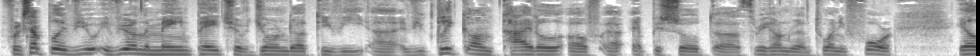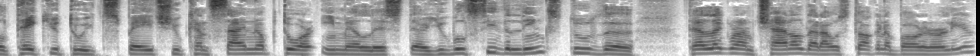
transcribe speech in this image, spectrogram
for example if you if you're on the main page of journ.tv uh, if you click on title of uh, episode uh, 324 it'll take you to its page. You can sign up to our email list there. You will see the links to the telegram channel that i was talking about earlier.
